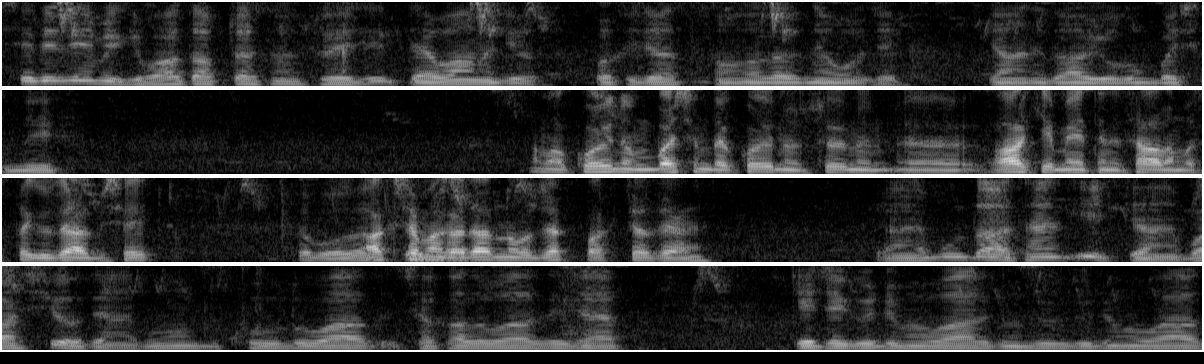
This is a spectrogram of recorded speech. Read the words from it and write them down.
İşte dediğimiz gibi adaptasyon süreci devam ediyor. Bakacağız sonraları ne olacak. Yani daha yolun başındayız. Ama koyunun başında koyunun sürünün e, hakimiyetini sağlaması da güzel bir şey. Tabii Akşama kadar ne olacak bakacağız yani. Yani bu zaten ilk yani başlıyoruz yani. Bunun kurdu var, çakalı var, Recep. Gece güdümü var, gündüz güdümü var.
